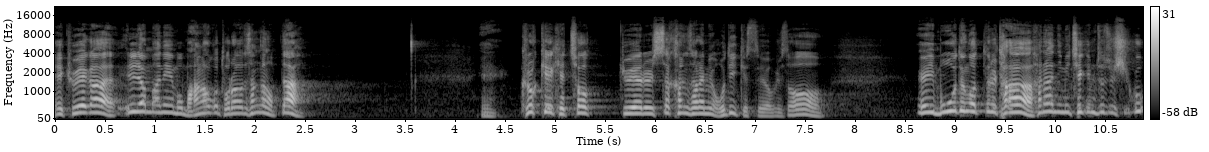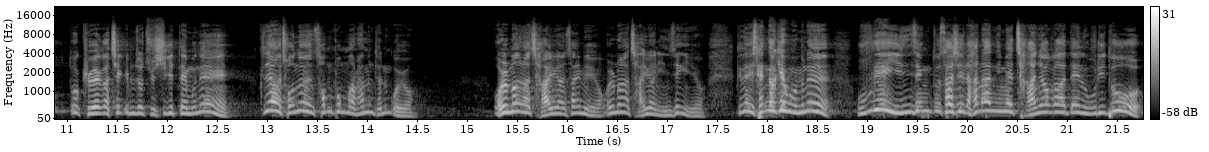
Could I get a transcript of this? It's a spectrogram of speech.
예, 교회가 1년 만에 뭐 망하고 돌아와도 상관없다. 예, 그렇게 개척 교회를 시작하는 사람이 어디 있겠어요. 그래서 이 모든 것들을 다 하나님이 책임져 주시고 또 교회가 책임져 주시기 때문에 그냥 저는 선포만 하면 되는 거예요. 얼마나 자유한 삶이에요. 얼마나 자유한 인생이에요. 근데 생각해 보면은 우리의 인생도 사실 하나님의 자녀가 된 우리도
